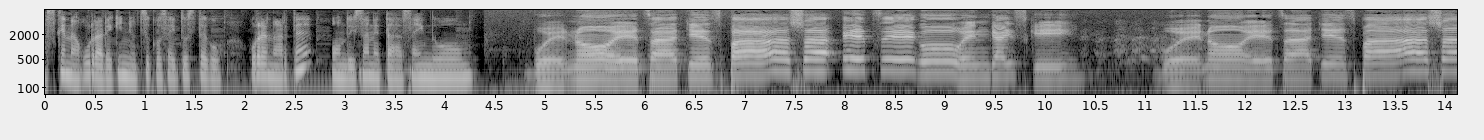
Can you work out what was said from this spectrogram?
azken agurrarekin utziko zaituztegu. Urren arte, ondo izan eta zaindu. Bueno, etzatez pasa etzegoen gaizki. Bueno, etzatez pasa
